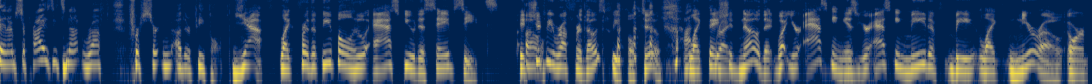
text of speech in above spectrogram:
And I'm surprised it's not rough for certain other people. Yeah, like for the people who ask you to save seats. It Oh. should be rough for those people too. like they right. should know that what you're asking is you're asking me to be like Nero or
